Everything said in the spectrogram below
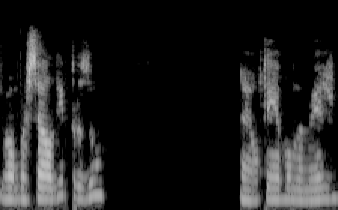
vão marchar ali, presumo. É, ele tem a bomba mesmo.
